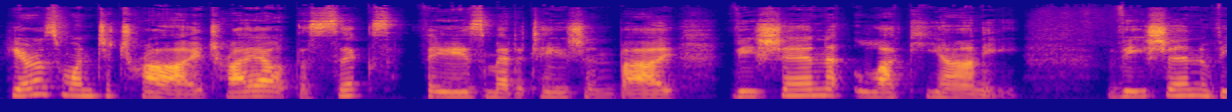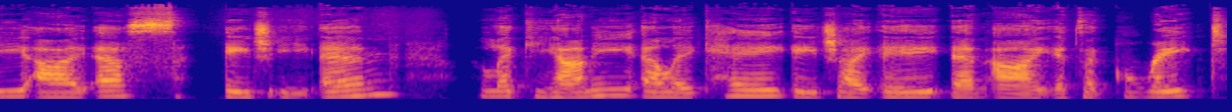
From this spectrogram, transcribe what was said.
here's one to try. Try out the six phase meditation by Vishen Lakhiani. Vishen, V-I-S-H-E-N Lakhiani, L A K H I A N I. It's a great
